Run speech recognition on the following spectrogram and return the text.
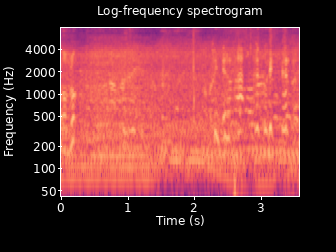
Goblok. Aku nyerah. Aku nyerah.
